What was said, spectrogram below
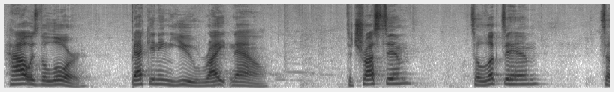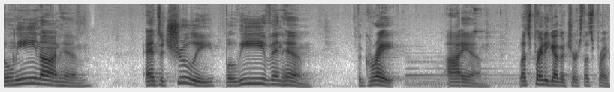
how is the Lord beckoning you right now to trust Him, to look to Him, to lean on Him, and to truly believe in Him, the great I am. Let's pray together, church. Let's pray.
